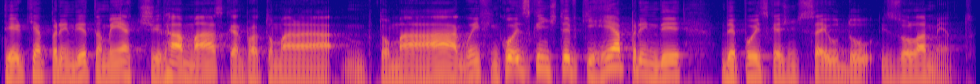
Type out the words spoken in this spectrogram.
ter que aprender também a tirar a máscara para tomar, tomar água, enfim, coisas que a gente teve que reaprender depois que a gente saiu do isolamento.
